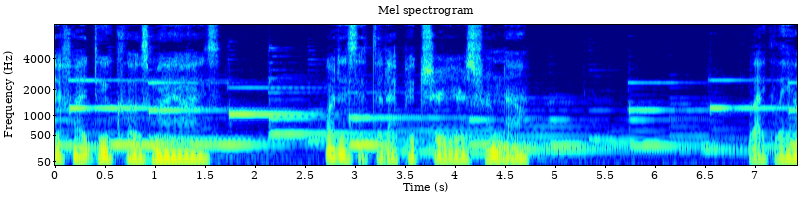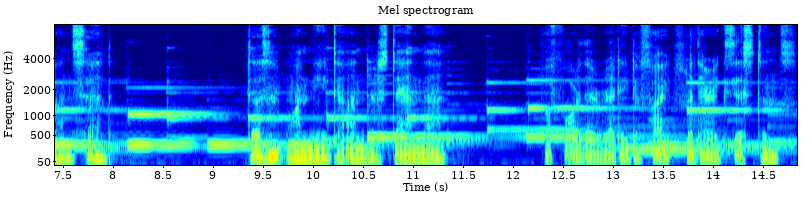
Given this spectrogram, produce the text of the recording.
If I do close my eyes, what is it that I picture years from now? Like Leon said, doesn't one need to understand that before they're ready to fight for their existence?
